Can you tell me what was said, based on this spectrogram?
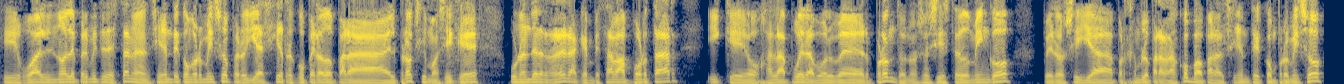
que igual no le permiten estar en el siguiente compromiso, pero ya sí recuperado para el próximo. Así que un Andrés Herrera que empezaba a aportar y que ojalá pueda volver pronto. No sé si este domingo pero sí ya, por ejemplo, para la Copa, para el siguiente compromiso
